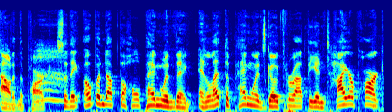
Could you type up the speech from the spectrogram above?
out in the park. so they opened up the whole penguin thing and let the penguins go throughout the entire park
